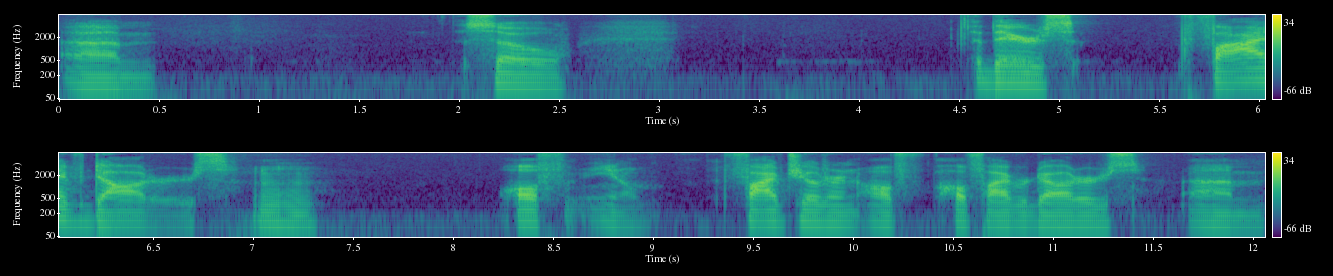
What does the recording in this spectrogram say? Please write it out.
Um, so there's five daughters hmm all f- you know five children all f- all five are daughters um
